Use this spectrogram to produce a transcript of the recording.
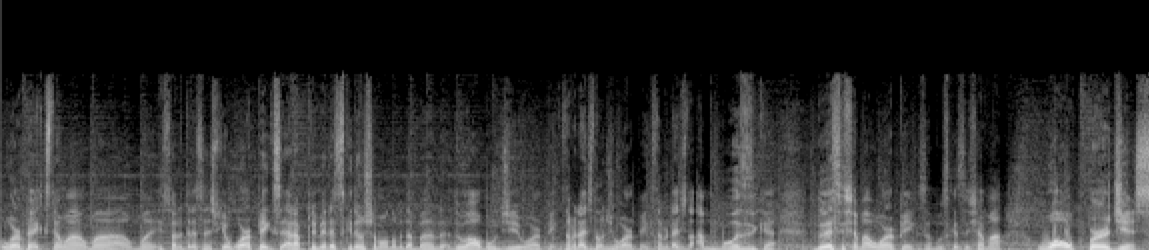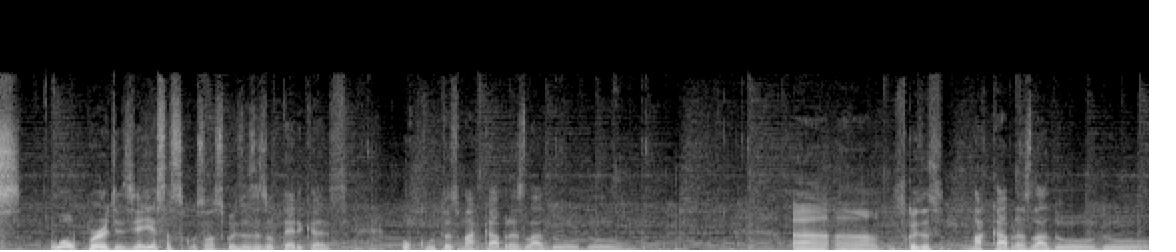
Warpigs tem uma, uma, uma história interessante, porque o Warpigs era. Primeiro eles queriam chamar o nome da banda, do álbum de Warpigs. Na verdade, não de Warpigs, na verdade a música não ia se chamar Warpigs, a música ia se chamar Walpurgis. Walpurgis, e aí essas são as coisas esotéricas ocultas, macabras lá do, do uh, uh, as coisas macabras lá do, do,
